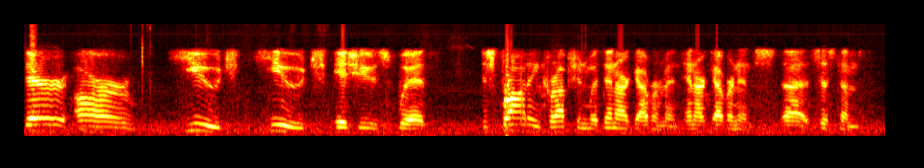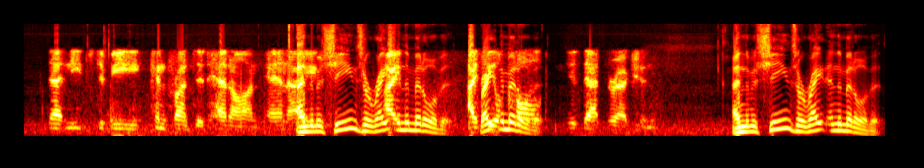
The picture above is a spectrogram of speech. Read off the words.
there are huge, huge issues with just fraud and corruption within our government and our governance uh, systems. that needs to be confronted head on. And, I, And the machines are right I- in the middle of it. I right in the middle of it. in that direction. And the machines are right in the middle of it.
